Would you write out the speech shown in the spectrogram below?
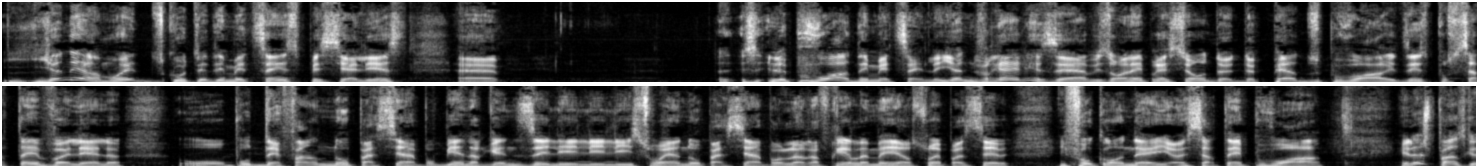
Il y a néanmoins, du côté des médecins spécialistes, euh, le pouvoir des médecins. il y a une vraie réserve. Ils ont l'impression de, perdre du pouvoir. Ils disent pour certains volets, pour défendre nos patients, pour bien organiser les, soins à nos patients, pour leur offrir le meilleur soin possible, il faut qu'on ait un certain pouvoir. Et là, je pense que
